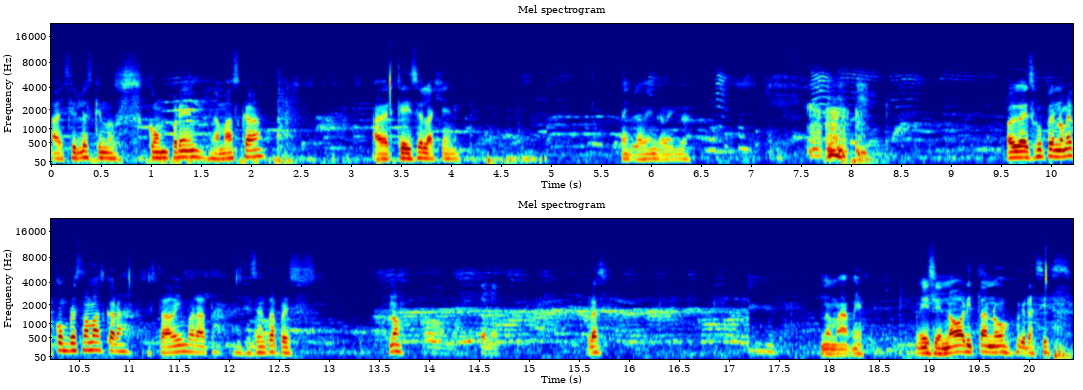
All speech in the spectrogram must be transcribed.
a decirles que nos compren la máscara. A ver qué dice la gente. Venga, venga, venga. Oiga, disculpe, no me compre esta máscara. Está bien barata, en 60 pesos. No, No, no, no. Gracias. No mames. Me dice, no, ahorita no, gracias.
